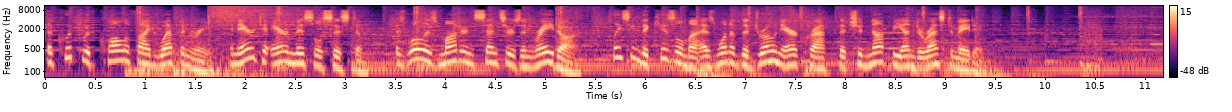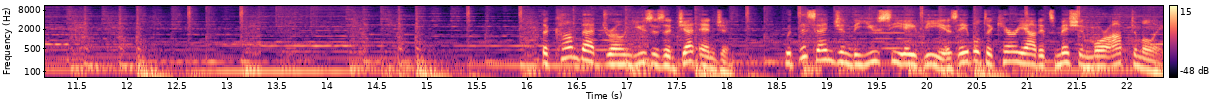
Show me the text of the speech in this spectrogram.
Equipped with qualified weaponry, an air-to-air -air missile system, as well as modern sensors and radar, placing the Kizilelma as one of the drone aircraft that should not be underestimated. The combat drone uses a jet engine. With this engine the UCAV is able to carry out its mission more optimally.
